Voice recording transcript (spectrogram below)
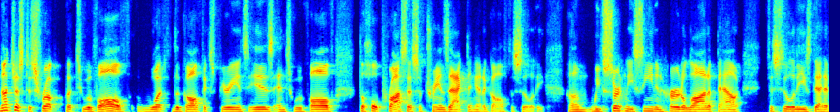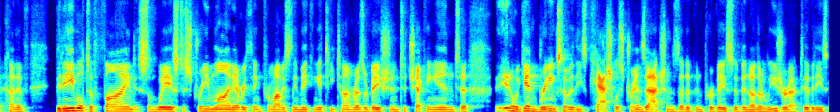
not just disrupt, but to evolve what the golf experience is, and to evolve the whole process of transacting at a golf facility. Um, we've certainly seen and heard a lot about facilities that have kind of been able to find some ways to streamline everything from obviously making a tee time reservation to checking in to you know again bringing some of these cashless transactions that have been pervasive in other leisure activities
